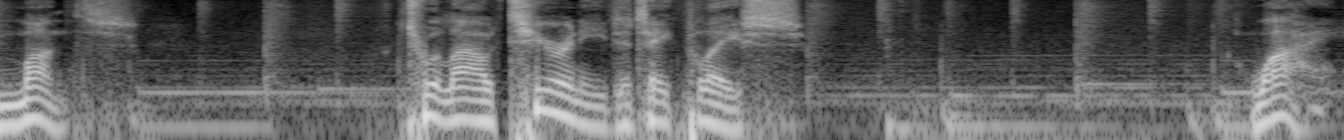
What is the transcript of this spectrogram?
months to allow tyranny to take place. Why?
